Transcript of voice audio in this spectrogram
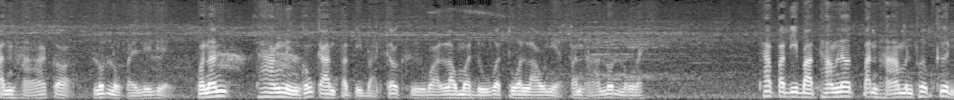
ปัญหาก็ลดลงไปเรื่อยๆ เพราะนั้นทางหนึ่งของการปฏิบัติก็คือว่าเรามาดูว่าตัวเราเนี่ยปัญหาลดลงไหมถ้าปฏิบัติทำแล้วปัญหามันเพิ่มขึ้น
